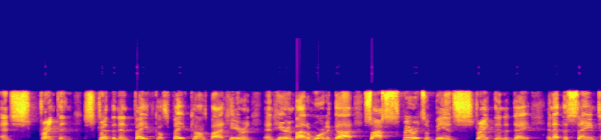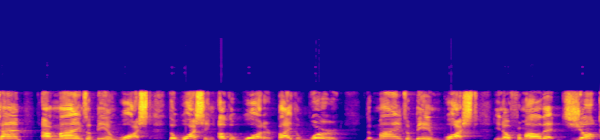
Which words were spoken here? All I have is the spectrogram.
and strengthened. Strengthened in faith because faith comes by hearing and hearing by the word of God. So our spirits are being strengthened today. And at the same time, our minds are being washed. The washing of the water by the word. The minds are being washed, you know, from all that junk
